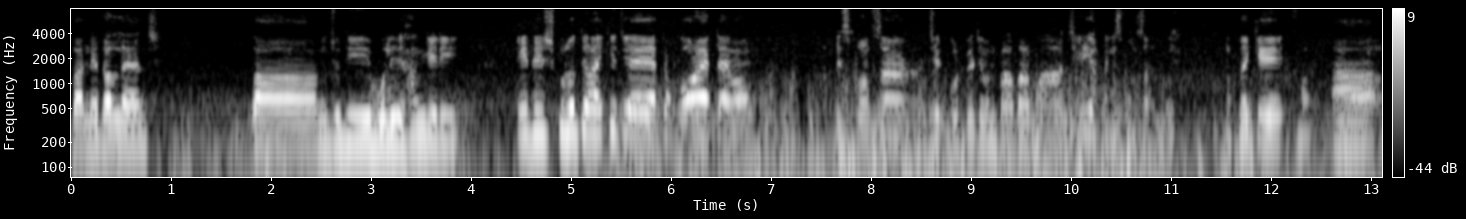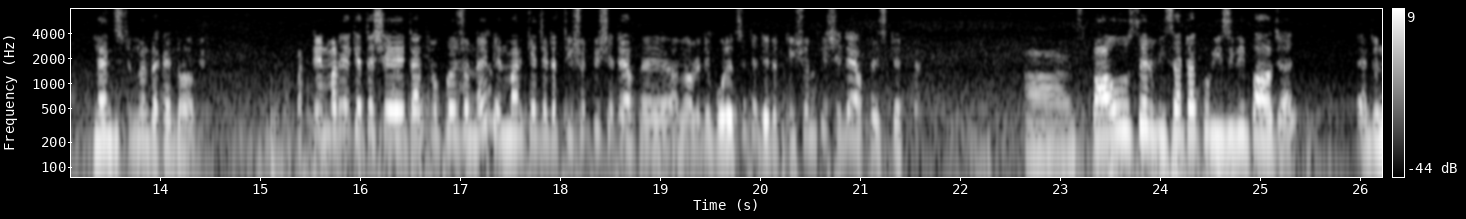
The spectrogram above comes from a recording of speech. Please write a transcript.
বা নেদারল্যান্ড বা আমি যদি বলি হাঙ্গেরি এই দেশগুলোতে হয় কি যে একটা বড় একটা অ্যামাউন্ট আপনি স্পন্সর যে করবে, যেমন বাবা, মা, যেই আপনাকে স্পন্সর করবে আপনাকে ব্যাংক স্টেটমেন্ট দেখাইতে হবে। বাট ডেনমার্কের ক্ষেত্রে সেটার কোনো প্রয়োজন নেই। ডেনমার্কে যেটা টিউশন ফি সেটাই আপনি, আমি অলরেডি বলেছি যে যেটা টিউশন ফি সেটাই আপনার স্টেটমেন্ট আর স্পাউসের ভিসাটা খুব ইজিলি পাওয়া যায়। একজন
